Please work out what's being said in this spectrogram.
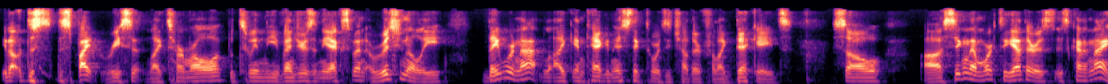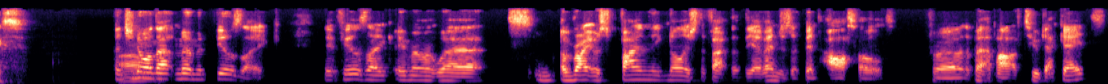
you know, dis- despite recent like turmoil between the Avengers and the X Men, originally they were not like antagonistic towards each other for like decades. So uh, seeing them work together is, is kind of nice. And do you know Um, what that moment feels like? It feels like a moment where a writer has finally acknowledged the fact that the Avengers have been assholes for the better part of two decades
